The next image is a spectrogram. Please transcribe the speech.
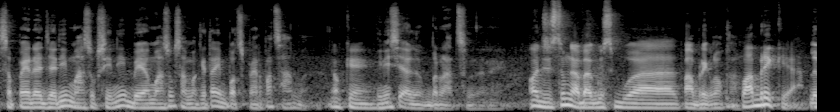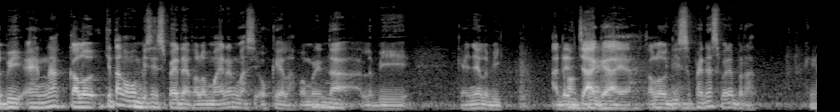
sepeda jadi masuk sini, bea masuk sama kita import spare part sama. Oke. Ini sih agak berat sebenarnya. Oh justru nggak bagus buat Pabrik lokal. pabrik ya? Lebih enak kalau kita ngomong bisnis sepeda, kalau mainan masih oke lah. Pemerintah lebih kayaknya lebih ada Oke. jaga ya. Kalau di sepeda sebenarnya berat. Oke,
